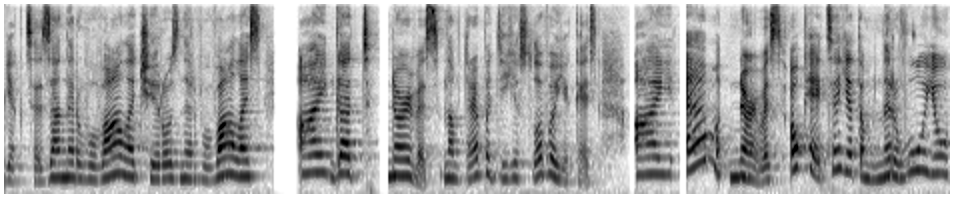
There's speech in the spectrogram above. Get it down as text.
як це, занервувала чи рознервувалась. I got nervous. Нам треба дієслово якесь. I am nervous. Окей, це я там нервую.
